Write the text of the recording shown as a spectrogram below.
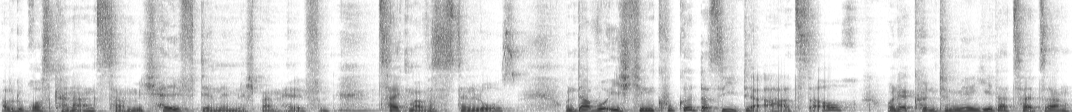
aber du brauchst keine Angst haben, ich helfe dir nämlich beim Helfen. Zeig mal, was ist denn los? Und da, wo ich hingucke, das sieht der Arzt auch und er könnte mir jederzeit sagen,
